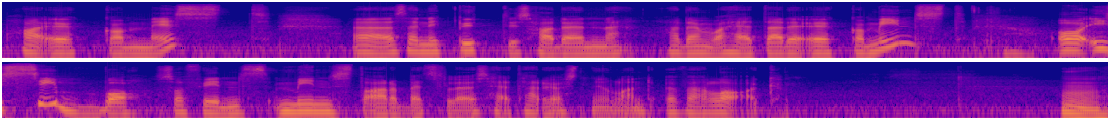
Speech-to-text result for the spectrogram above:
har ökat mest. Eh, sen i Pyttis har den, har den vad heter det, ökat minst. Och i Sibbo så finns minst arbetslöshet här i Östnyland överlag. Hmm.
